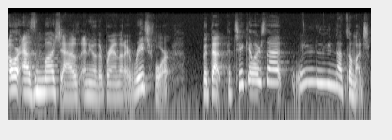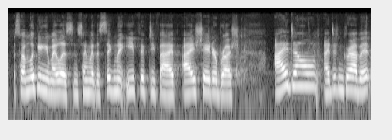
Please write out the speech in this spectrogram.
or as much as any other brand that I reach for. But that particular set, mm, not so much. So I'm looking at my list and talking about the Sigma E55 eye shader brush. I don't, I didn't grab it.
